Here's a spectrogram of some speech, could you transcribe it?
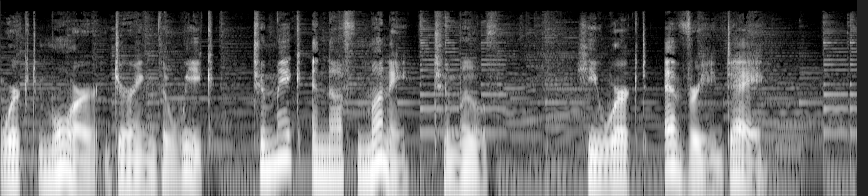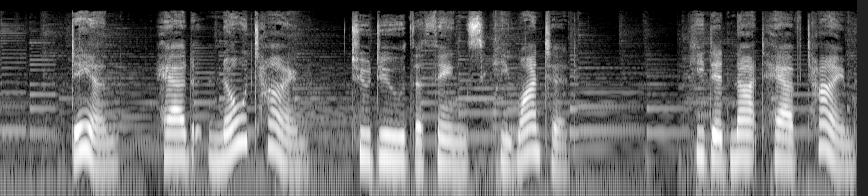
worked more during the week to make enough money to move. He worked every day. Dan had no time to do the things he wanted. He did not have time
